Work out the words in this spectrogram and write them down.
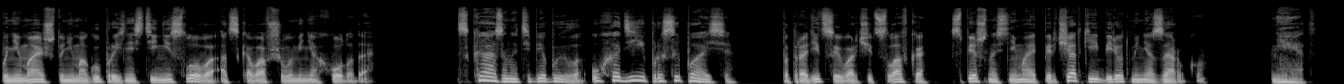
понимая, что не могу произнести ни слова от сковавшего меня холода. «Сказано тебе было, уходи и просыпайся», — по традиции ворчит Славка, спешно снимает перчатки и берет меня за руку. «Нет,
